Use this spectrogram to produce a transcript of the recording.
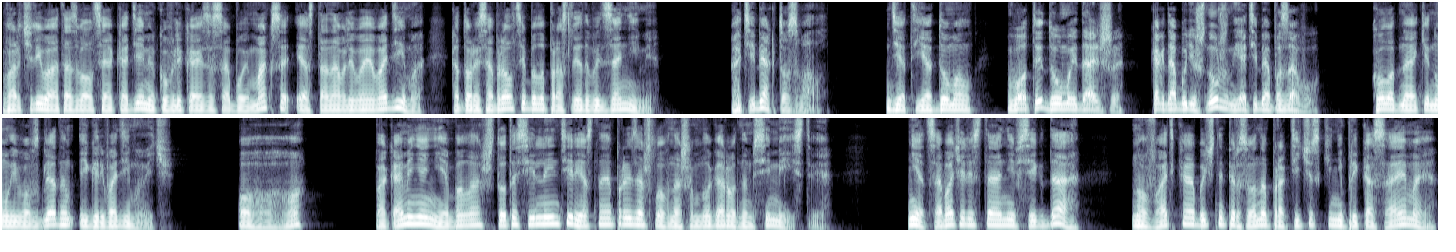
Ворчливо отозвался академик, увлекая за собой Макса и останавливая Вадима, который собрался было проследовать за ними. «А тебя кто звал?» «Дед, я думал...» «Вот и думай дальше. Когда будешь нужен, я тебя позову». Холодно окинул его взглядом Игорь Вадимович. «Ого-го! Пока меня не было, что-то сильно интересное произошло в нашем благородном семействе. Нет, собачились-то они всегда, но Вадька обычно персона практически неприкасаемая,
